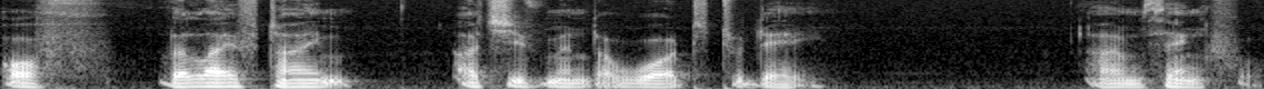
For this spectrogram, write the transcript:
of the Lifetime Achievement Award today. I'm thankful.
